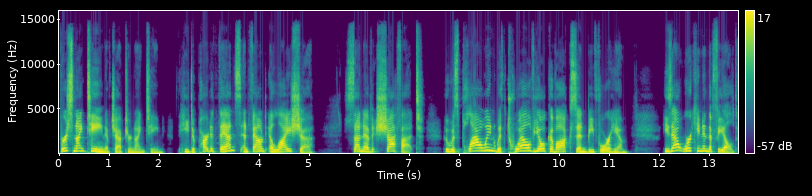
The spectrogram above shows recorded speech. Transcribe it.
Verse 19 of chapter 19 He departed thence and found Elisha, son of Shaphat, who was plowing with 12 yoke of oxen before him. He's out working in the field.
